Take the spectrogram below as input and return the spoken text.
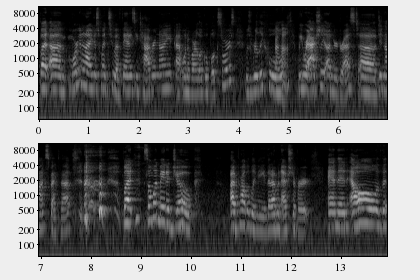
But um, Morgan and I just went to a fantasy tavern night at one of our local bookstores. It was really cool. Uh-huh. We were actually underdressed. Uh, did not expect that, but someone made a joke. I probably me that I'm an extrovert. And then all of the,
